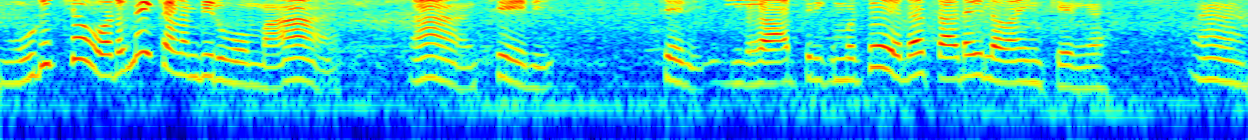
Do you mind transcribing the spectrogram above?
முடிச்ச உடனே கிளம்பிடுவோமா ஆ சரி. சரி. இந்த ராத்திரிக்கு மட்டும் ஏதாவது கடையில் வாங்கிக்கோங்க. ம்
